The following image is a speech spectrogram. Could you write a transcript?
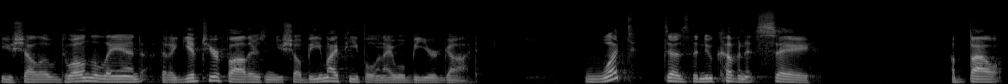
You shall uh, dwell in the land that I give to your fathers, and you shall be my people, and I will be your God. What does the new covenant say about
